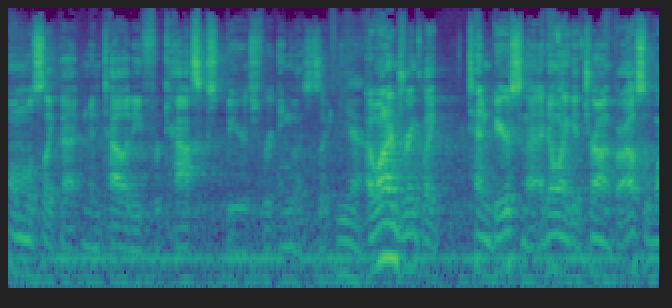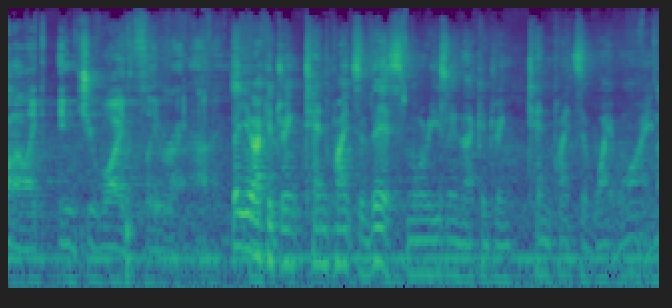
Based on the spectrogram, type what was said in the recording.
almost like that mentality for casks beers for English. It's like Yeah. I want to drink like ten beers tonight. I don't want to get drunk, but I also want to like enjoy the flavor I'm having. Bet you I could drink 10 pints of this more easily than I could drink 10 pints of white wine.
